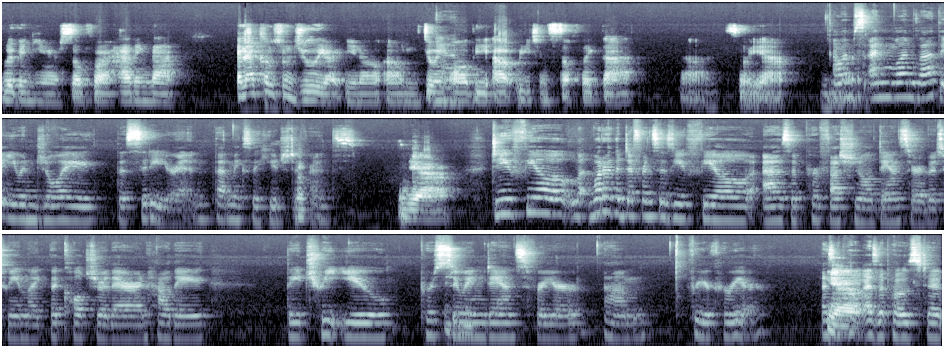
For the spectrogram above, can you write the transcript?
living here so far having that. And that comes from juilliard you know um, doing Yeah. all the outreach and stuff like that. Uh, so yeah. Oh, I'm, I'm, well, I'm glad that you enjoy the city you're in. That makes a huge difference. yeah Do you feel what are the differences you feel as a professional dancer between like the culture there and how they they treat you pursuing dance for your um, for your career as, Yeah. as opposed to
